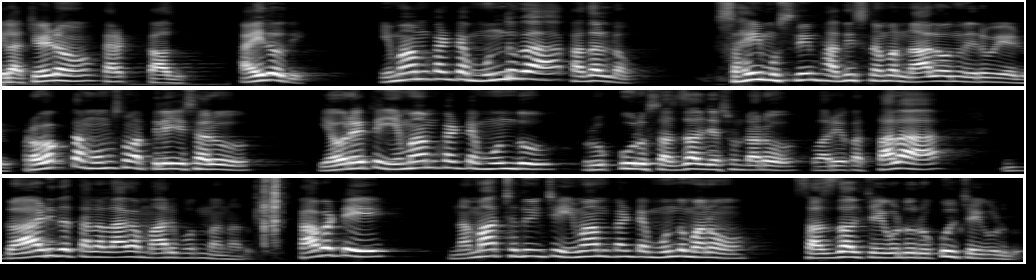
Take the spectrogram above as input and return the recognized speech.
ఇలా చేయడం కరెక్ట్ కాదు. ఐదోది ఇమాం కంటే ముందుగా కదలడం. సహీ ముస్లిం హదీస్ నెంబర్ నాలుగు వందల ఇరవై ఏడు. ప్రవక్త వంశం వారు తెలియజేశారు ఎవరైతే ఇమాం కంటే ముందు రుక్కులు సజ్జాలు చేస్తుంటారో వారి యొక్క తల గాడిద తలలాగా మారిపోతుంది అన్నారు కాబట్టి నమాజ్ చదివించే ఇమాం కంటే ముందు మనం సజ్దాలు చేయకూడదు రుక్కులు చేయకూడదు.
